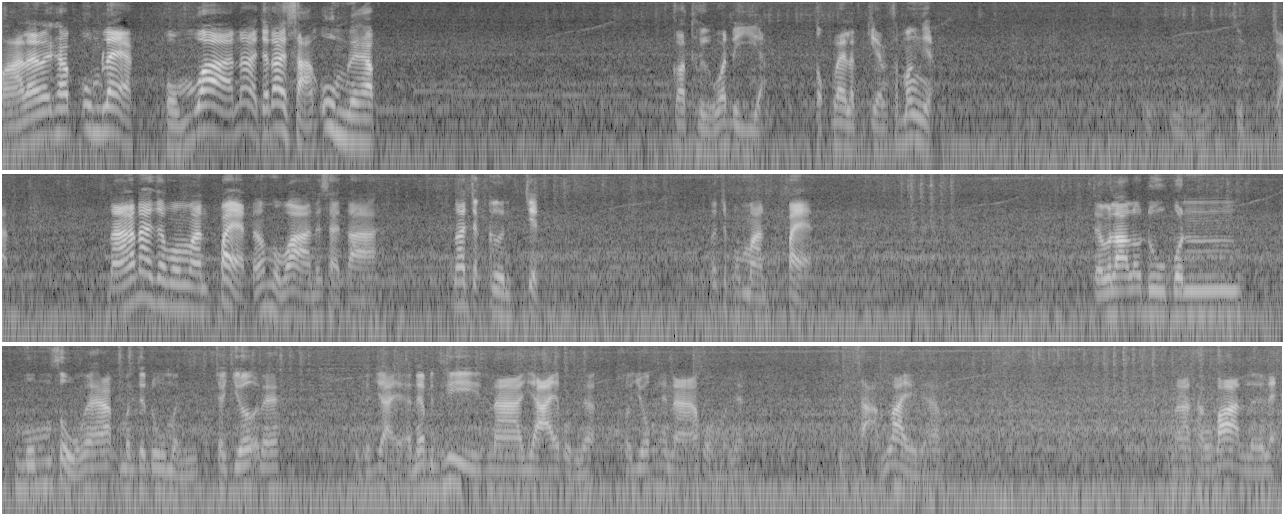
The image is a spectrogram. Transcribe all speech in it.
มาแล้วนะครับ อุ้มแรกผมว่าน่าจะได้สามอุ้มเลยครับ ก็ถือว่าดีอะ ตกไล่ละเกียงซะมั่งเนี่ยสุดจัดนาก็น่าจะประมาณแปดนะผมว่าในสายตา น่าจะเกินเจ็ดน่าจะประมาณแปดแต่เวลาเราดูบนมุมสูงนะครับ มันจะดูเหมือนจะเยอะนะมันจะใหญ่ อันนี้เป็นที่นายายผมเนี่ยเขายกให้นาผมอันเนี้ยสิบสามไร่นะครับนาทางบ้านเลยแหละ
